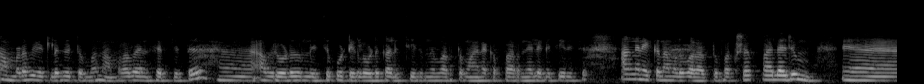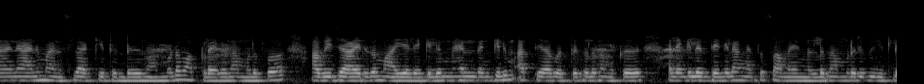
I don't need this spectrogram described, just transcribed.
നമ്മുടെ വീട്ടിൽ കിട്ടുമ്പോൾ നമ്മളതനുസരിച്ചിട്ട് അവരോട് ഒന്നിച്ച് കുട്ടികളോട് കളിച്ചിരുന്ന് വർത്തമാനമൊക്കെ പറഞ്ഞ് അല്ലെങ്കിൽ ചിരിച്ച് അങ്ങനെയൊക്കെ നമ്മൾ വളർത്തും. പക്ഷെ പലരും ഞാൻ മനസ്സിലാക്കിയിട്ടുണ്ട് നമ്മുടെ മക്കളെ നമ്മളിപ്പോൾ അവിചാരിതമായി അല്ലെങ്കിൽ എന്തെങ്കിലും അത്യാപത്തുകൾ നമുക്ക് അല്ലെങ്കിൽ എന്തെങ്കിലും അങ്ങനത്തെ സമയങ്ങളിൽ നമ്മളൊരു വീട്ടിൽ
